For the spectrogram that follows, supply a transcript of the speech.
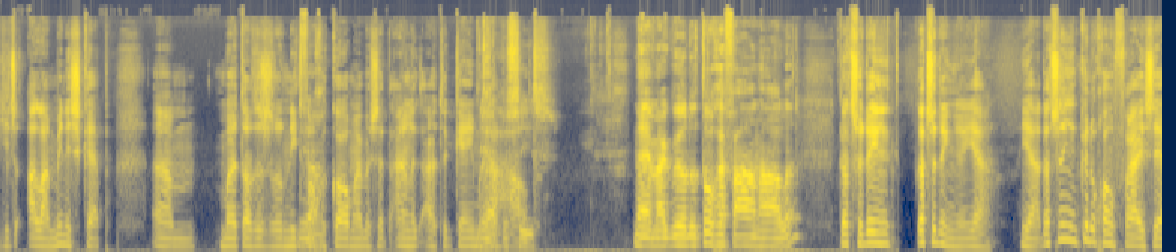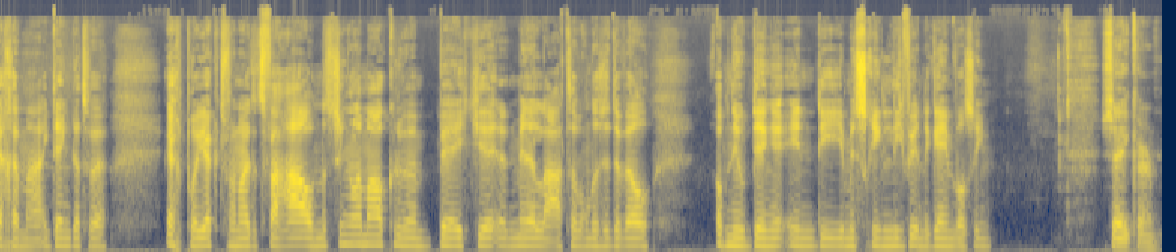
beetje à la Minish Cap. Ehm, maar dat is er niet Ja. van gekomen, hebben ze uiteindelijk uit de game Ja, gehaald. precies. Nee, maar ik wilde het toch even aanhalen. Dat soort dingen, dat soort dingen, ja. Ja, dat soort dingen kunnen we gewoon vrij zeggen. Maar ik denk dat we echt projecten vanuit het verhaal en dat dingen allemaal kunnen we een beetje in het midden laten. Want er zitten wel opnieuw dingen in die je misschien liever in de game wil zien. Zeker.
